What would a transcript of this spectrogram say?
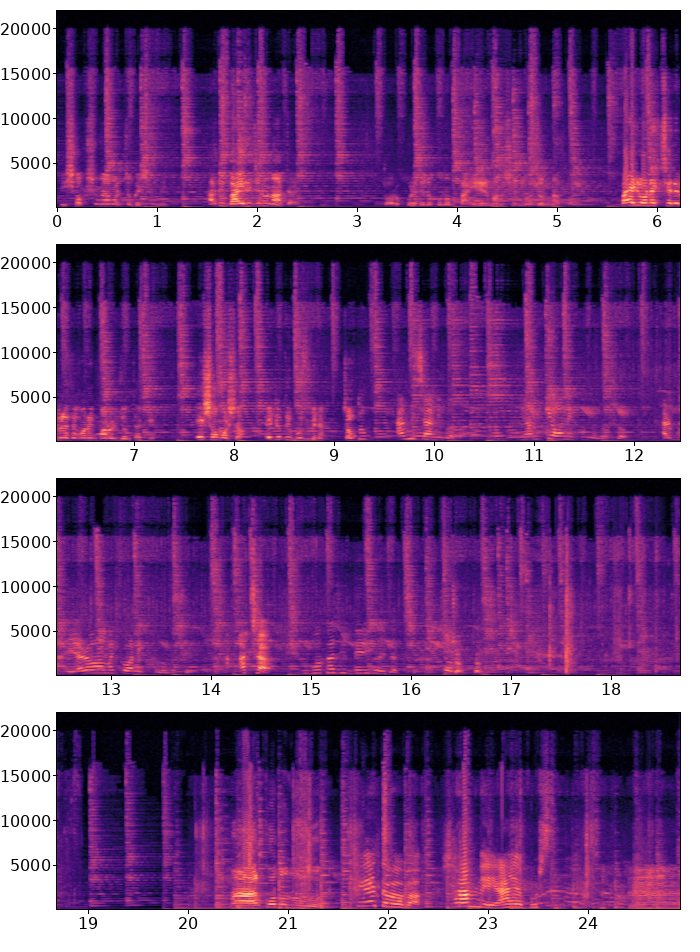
তুই সবসময় আমার চোখের সামনে থাক। আর তুই বাইরে যেন না যাস। তোর উপরে যেন কোনো বাইরের মানুষের নজর না পড়ে। বাইরে অনেক ছেলেবেলা থাকে অনেক মানুষজন থাকে। এই সমস্যা এটা তুই বুঝবি না। চল তো। আমি জানি বাবা তুমি আমাকে অনেক ভালোবাসো আর ভাইয়ারাও আমাকে অনেক ভালোবাসে। আচ্ছা শুভ কাজে দেরি হয়ে যাচ্ছে। চলো চল। মা আর কত দূর? বাবা সামনে আয়া পড়ছি। হুম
